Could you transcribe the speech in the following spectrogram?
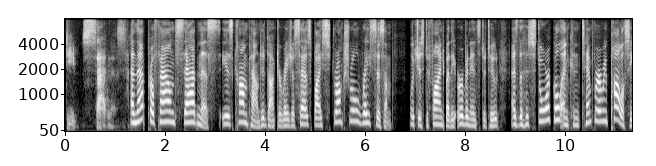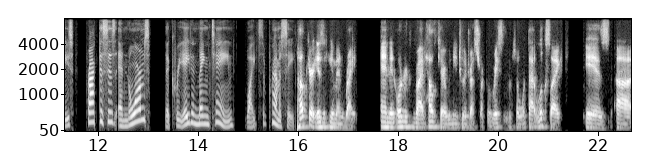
deep sadness. And that profound sadness is compounded, Dr. Raja says, by structural racism, which is defined by the Urban Institute as the historical and contemporary policies practices, and norms that create and maintain white supremacy. Healthcare is a human right. And in order to provide healthcare, we need to address structural racism. So, what that looks like is uh,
